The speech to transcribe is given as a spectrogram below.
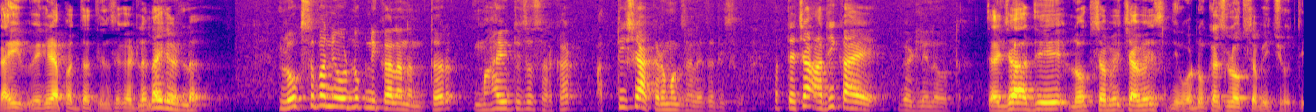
काही वेगळ्या पद्धतींचं घडलं नाही घडलं? लोकसभा निवडणूक निकालानंतर महायुतीचं सरकार अतिशय आक्रमक झाल्याचं दिसलं. त्याच्या आधी काय घडलेलं होतं? त्याच्या आधी लोकसभेच्या वेळेस निवडणूकच लोकसभेची होती.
